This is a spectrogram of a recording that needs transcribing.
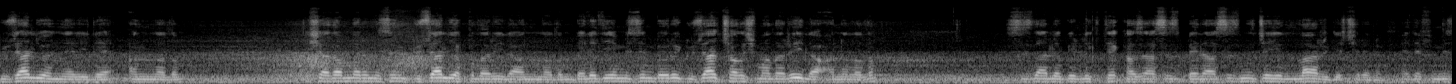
güzel yönleriyle anılalım. İş adamlarımızın güzel yapılarıyla anılalım. Belediyemizin böyle güzel çalışmalarıyla anılalım. Sizlerle birlikte kazasız belasız nice yıllar geçirelim. Hedefimiz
